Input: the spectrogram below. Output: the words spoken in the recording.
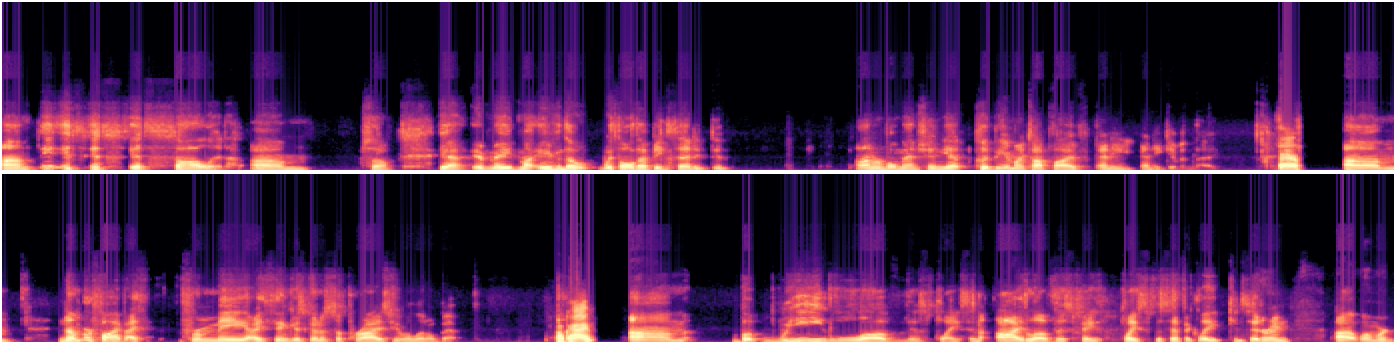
Um, it, it's it's it's solid. Um, so, yeah, it made my even though with all that being said, it, it honorable mention yet could be in my top five any any given day. Fair. Um, number five, I for me, I think is going to surprise you a little bit. Okay. Um, but we love this place, and I love this place specifically, considering uh, when we're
